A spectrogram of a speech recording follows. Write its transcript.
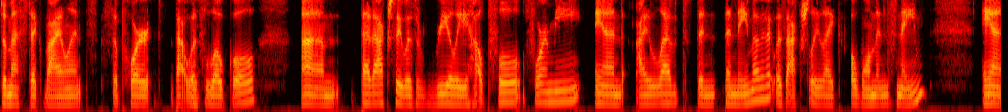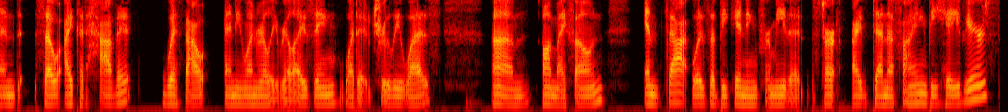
domestic violence support that was local, um, that actually was really helpful for me. And I loved the the name of it was actually like a woman's name. Mm-hmm. And so I could have it without anyone really realizing what it truly was um, on my phone. And that was a beginning for me to start identifying behaviors.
